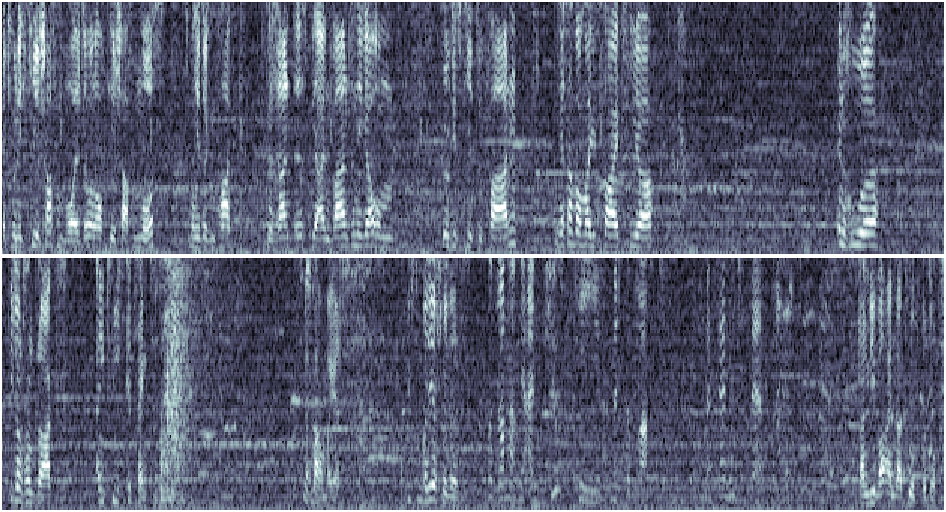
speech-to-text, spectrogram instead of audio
natürlich viel schaffen wollte und auch viel schaffen muss. Dass man hier durch den Park gerannt ist wie ein Wahnsinniger, um möglichst viel zu fahren. Und jetzt haben wir mal die Zeit hier in Ruhe, wie John schon sagt, ein kühles Getränk zu genießen. Das machen wir jetzt. Was gibt's denn bei dir Schönes? Und John hat mir einen Fuse-Tee mitgebracht. Schmeckt sehr gut, sehr erfrischend. Dann lieber ein Naturprodukt.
